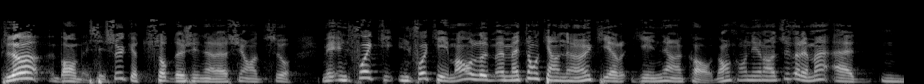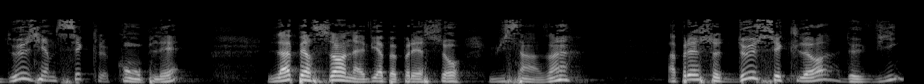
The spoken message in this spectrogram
Puis là, bon, ben c'est sûr qu'il y a toutes sortes de générations en ça. Mais une fois qu'il fois qu'il est mort, là, mettons qu'il y en a un qui est, qui est, né encore. Donc, on est rendu vraiment à un deuxième cycle complet. La personne a vu à peu près ça 800 ans. Après ce deux cycles-là de vie,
